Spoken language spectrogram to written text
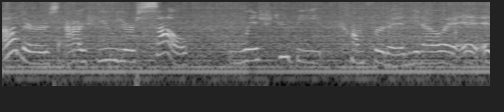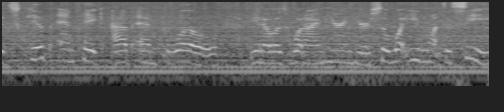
others as you yourself wish to be comforted. You know, it, it's give and take, ebb and flow, you know, is what I'm hearing here. So, what you want to see,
